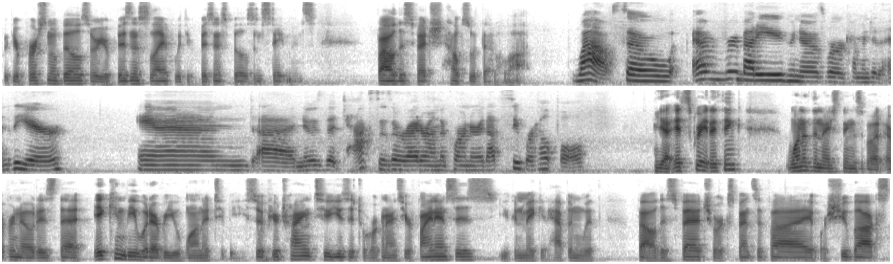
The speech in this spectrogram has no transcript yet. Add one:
with your personal bills, or your business life, with your business bills and statements, File This Fetch helps with that a lot. Wow. So, everybody who knows we're coming to the end of the year and uh, knows that taxes are right around the corner, that's super helpful. Yeah, it's great. I think one of the nice things about Evernote is that it can be whatever you want it to be. So if you're trying to use it to organize your finances, you can make it happen with File This Fetch or Expensify or Shoeboxed.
